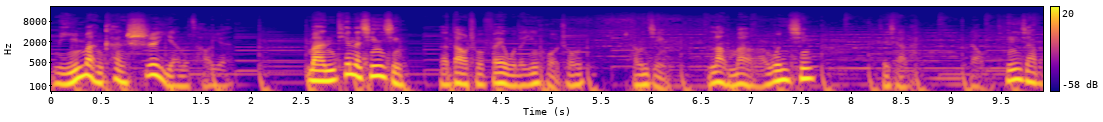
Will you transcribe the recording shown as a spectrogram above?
弥漫看诗一样的草原，满天的星星和到处飞舞的萤火虫，场景浪漫而温馨。接下来，让我们听一下吧。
